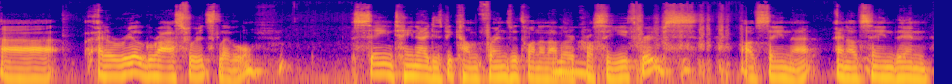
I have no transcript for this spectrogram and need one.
uh, at a real grassroots level, seeing teenagers become friends with one another across the youth groups, I've seen that, and I've seen then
